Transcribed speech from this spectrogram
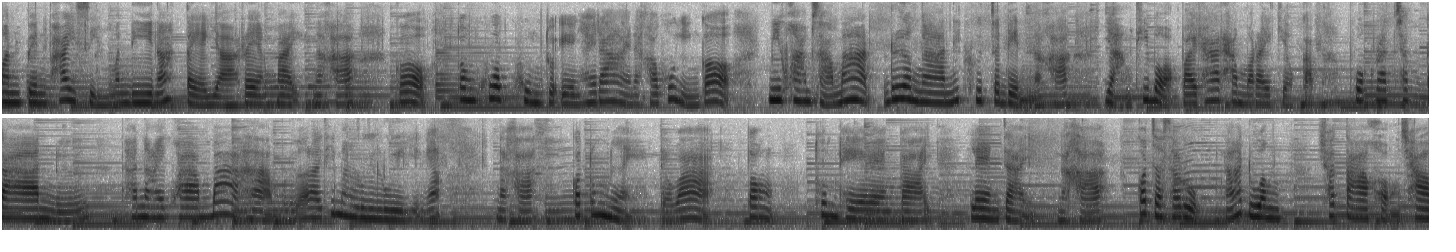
มันเป็นไพ่สิงมันดีนะ แต่อย่าแรงไปนะคะ ก็ต้องควบคุมตัวเองให้ได้นะคะ ผู้หญิงก็มีความสามารถเรื่องงานนี่คือจะเด่นนะคะ อย่างที่บอกไปถ้าทำอะไรเกี่ยวกับพวกราชการหรือทนายความบ้าหามหรืออะไรที่มันลุยๆอย่างเงี้ย นะคะ ก็ต้องเหนื่อย แต่ว่าต้องทุ่มเทแรงกาย แรงใจนะคะ ก็จะสรุปนะดวงชะตาของชาว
